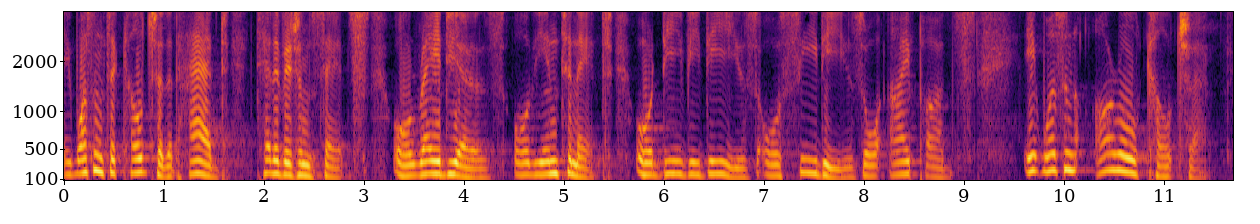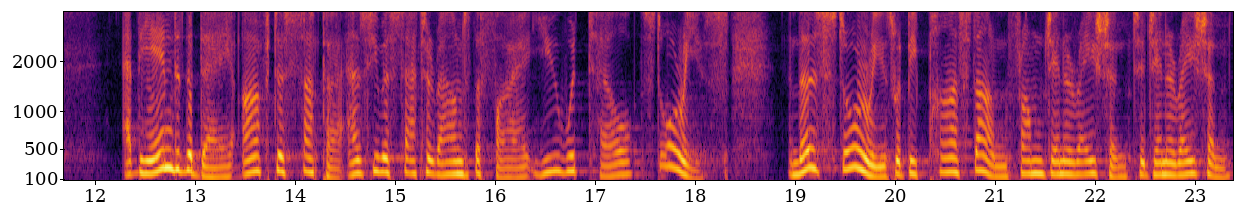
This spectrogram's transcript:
It wasn't a culture that had television sets or radios or the internet or DVDs or CDs or iPods. It was an oral culture. At the end of the day, after supper, as you were sat around the fire, you would tell stories. And those stories would be passed on from generation to generation.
